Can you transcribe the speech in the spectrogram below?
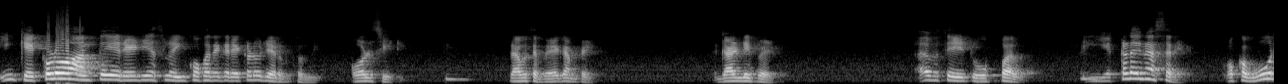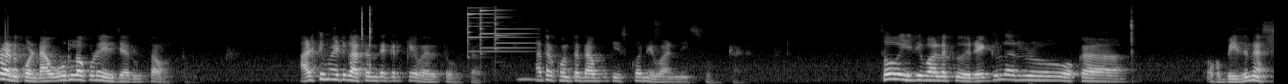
ఇంకెక్కడో అంతే రేడియస్లో ఇంకొక దగ్గర ఎక్కడో జరుగుతుంది ఓల్డ్ సిటీ. లేకపోతే బేగంపేట్ గండిపేట్ లేకపోతే ఇటు ఉప్పల్ ఎక్కడైనా సరే ఒక ఊరు అనుకోండి ఆ ఊర్లో కూడా ఇది జరుగుతూ ఉంటుంది. అల్టిమేట్గా అతని దగ్గరికే వెళ్తూ ఉంటారు. అతను కొంత డబ్బు తీసుకొని ఇవన్నీ ఇస్తూ ఉంటాడు. సో ఇది వాళ్ళకు రెగ్యులర్ ఒక ఒక బిజినెస్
